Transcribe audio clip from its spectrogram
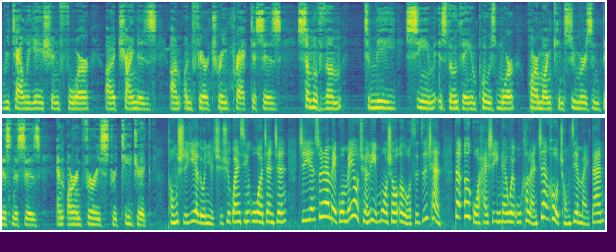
retaliation for uh, China's um, unfair trade practices, some of them, to me, seem as though they impose more harm on consumers and businesses. And aren't very strategic. 同时，耶伦也持续关心乌俄战争，直言虽然美国没有权利没收俄罗斯资产，但俄国还是应该为乌克兰战后重建买单，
